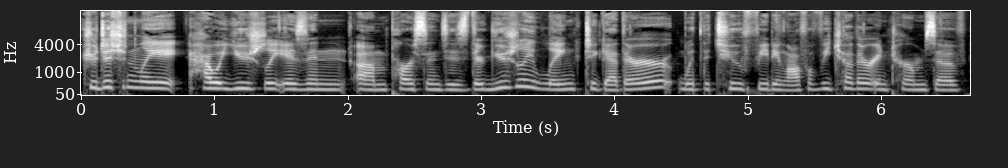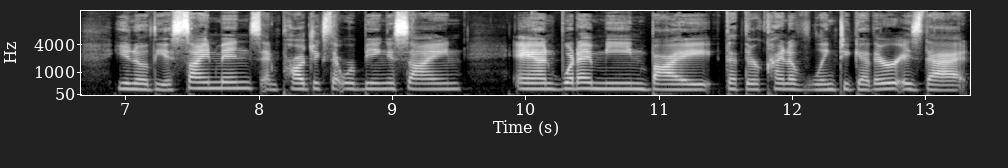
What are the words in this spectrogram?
Traditionally, how it usually is in um, Parsons is they're usually linked together with the two feeding off of each other in terms of, you know, the assignments and projects that were being assigned. And what I mean by that they're kind of linked together is that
